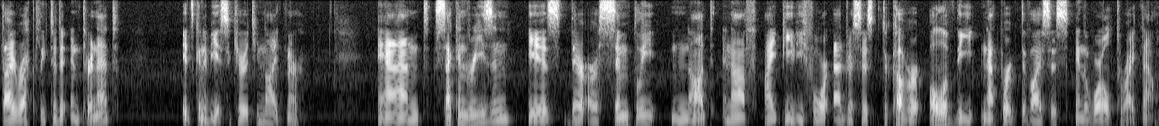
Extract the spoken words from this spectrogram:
directly to the internet, it's going to be a security nightmare. And second reason is there are simply not enough IPv4 addresses to cover all of the network devices in the world right now.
